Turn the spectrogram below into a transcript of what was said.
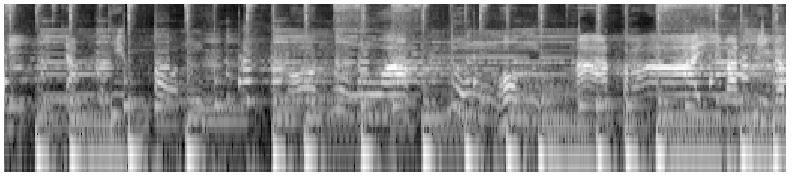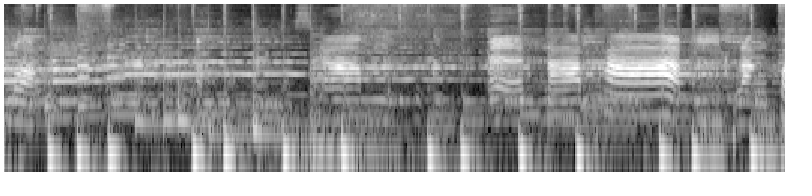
พี่จากทิศตนกอนหัวนุ่งห่มผ้าไตรายบันพี่กับน้องสามเอิดนาท่าพี่พลังไป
